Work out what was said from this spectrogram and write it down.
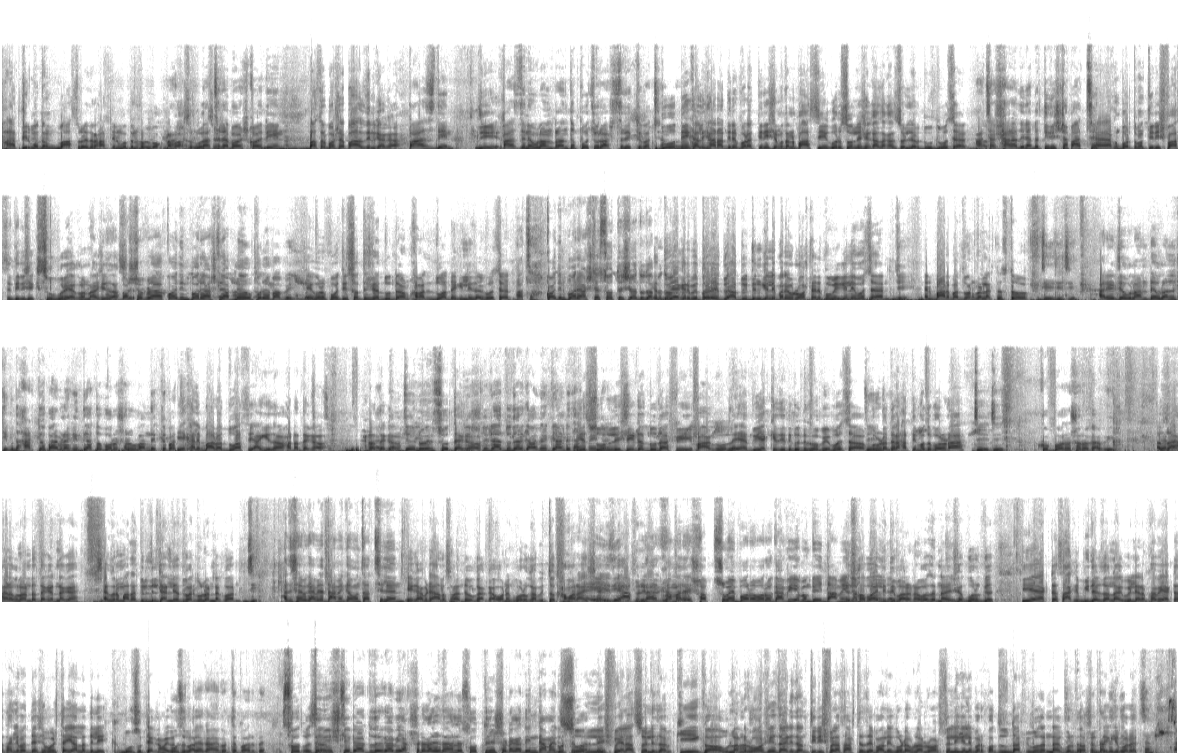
হাতির মতন বাছুর এদের হাতির মতন হবে বকনা বাছুর? বাচ্চাটা বয়স কয়দিন? বাচ্চার বসে পাঁচ দিন কাকা। পাঁচ দিন? জি। পাঁচ দিনে উলান প্রাণ তো প্রচুর আসছে দেখতে পাচ্ছেন। দুধ দিয়ে খালি সারা দিনের পরে তিরিশের মতন পাচ্ছি এগুলো চল্লিশের কাছাকাছি চলে যাবে দুধ বুঝছেন? আচ্ছা সারাদিন আপনি তিরিশটা পাচ্ছেন হ্যাঁ এখন বর্তমান তিরিশ পাচ্ছি তিরিশে কিছু উপরে এখন আসি যাচ্ছে। দর্শকরা কয়দিন পরে আসলে আপনি উপরে পাবে? এগুলো পঁয়ত্রিশ ছত্রিশ লিটার দুধ খামাতে দোয়া দেখিলে যাবে বুঝছেন? আচ্ছা কয়দিন পরে আসলে ছত্রিশ দুধ আপনি দুই একের ভিতরে দুই- আর দুই দিন গেলে পরে রসটা কমে গেলে বুঝছেন? জি। বারবার দোয়ান করে লাগতেছে তো। জি জি। জি। আর এর যে উলানটা উলানে ঠিক মতো হাঁটতেও পারবে না কিন্তু এত বড় সড়ো উলান দেখতে পাচ্ছি। এ খালি বারবার দোয়াছে আগে যাও হাঁটা জেনুইন দেখাও। লিটার দুধের গাভীর গ্যারান্টি থাকবে এটা। চল্লিশ লিটার দুধ আসবি পাগল এ দুই এক কেজি দিকে হবে বুঝছ? হাতির মতো বড় না? জি জি। খুব বড় সড়ো গাভী। আর উলানটা দেখেন না একজন মাথা তুলে দিলে টানলে পারবে উলানটা কর। জি। হাজি সাহেব গাভীর দামে কেমন চাচ্ছিলেন? এই গাভিটা আলোচনা দেবো কাকা। অনেক বড় গাভি তো খামার এই যে আপনার খামারে সব সময় বড় বড় গাভী এবং কি দামে সবাই নিতে পারে না বুঝলেন না এসব গরু একটা চাকরি বিদেশ যা লাগবে এরকম ভাবে একটা থাকলে বা দেশে বসে থাকি আল্লাহ দিলে প্রচুর টাকা কামাই করতে পারবে। কামাই করতে পারবে। ছত্রিশ লিটার দুধের গাভী একশো টাকা লিটার হলে ছত্রিশশো টাকা দিন কামাই করতে পারবে। চল্লিশ প্লাস চলে যাবে। কি ক উলান রসই যায়নি যখন তিরিশ প্লাস আসতে যায় বলে গোটা উলান রস চলে গেলে পরে কত দুধ আসবে বোঝেন না দর্শক দেখলে পরে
